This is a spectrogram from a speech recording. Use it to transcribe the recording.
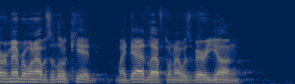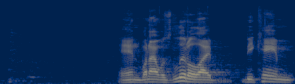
I remember when I was a little kid, my dad left when I was very young. And when I was little, I became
